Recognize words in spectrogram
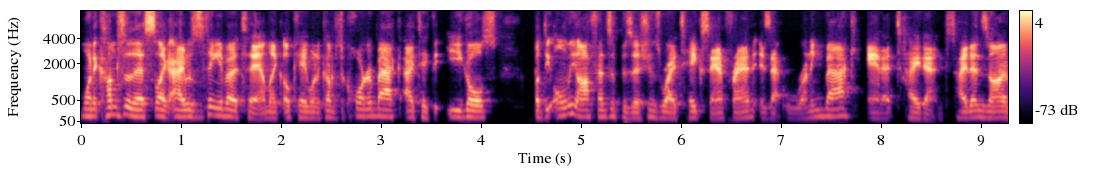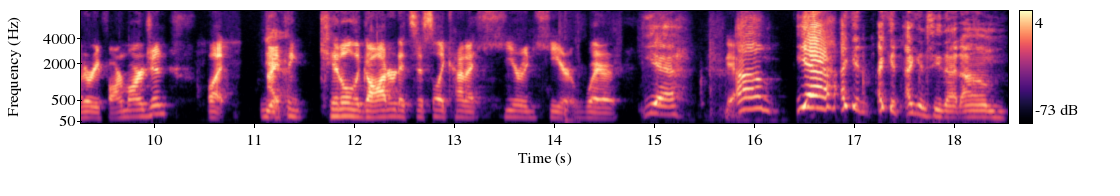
when it comes to this, like I was thinking about it today, I'm like, okay, when it comes to quarterback, I take the Eagles. But the only offensive positions where I take San Fran is at running back and at tight end. Tight end's not a very far margin, but yeah. I think Kittle the Goedert, it's just like kind of here and here where yeah. Yeah. Um yeah, I can I can I can see that. Um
